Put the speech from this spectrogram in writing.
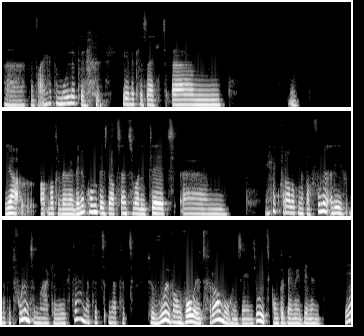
Uh, ik vind dat eigenlijk een moeilijke, eerlijk gezegd. Um, ja, wat er bij mij binnenkomt is dat sensualiteit um, eigenlijk vooral ook met, dat voelen, met het voelen te maken heeft. Hè? Met, het, met het gevoel van voluit vrouw mogen zijn. Zoiets komt er bij mij binnen. Hè?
